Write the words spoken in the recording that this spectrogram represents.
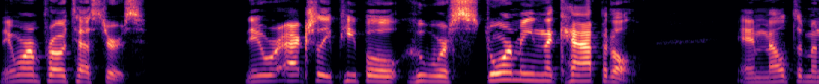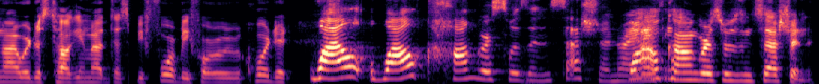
They weren't protesters. They were actually people who were storming the Capitol and Meltem and I were just talking about this before, before we recorded. While while Congress was in session, right? While Congress was in session.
